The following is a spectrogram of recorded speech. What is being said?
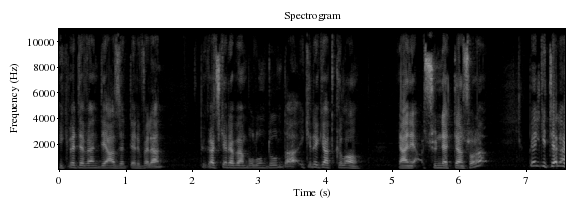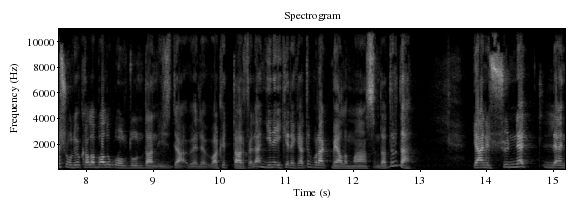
Hikmet Efendi Hazretleri falan birkaç kere ben bulunduğumda iki rekat kılalım. Yani sünnetten sonra belki telaş oluyor kalabalık olduğundan izda, böyle vakit dar falan yine iki rekatı bırakmayalım manasındadır da. Yani sünnetle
